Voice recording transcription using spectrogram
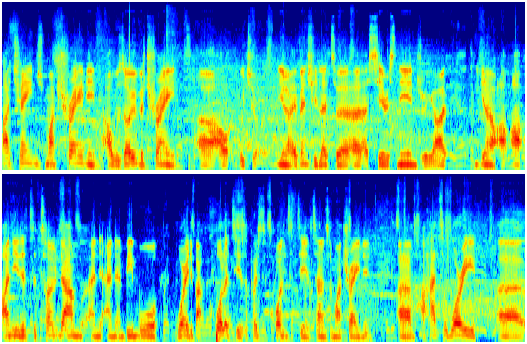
I changed my training. I was overtrained, uh, which you know eventually led to a, a serious knee injury. I, you know, I, I, needed to tone down and, and, and be more worried about quality as opposed to quantity in terms of my training. Um, I had to worry uh,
